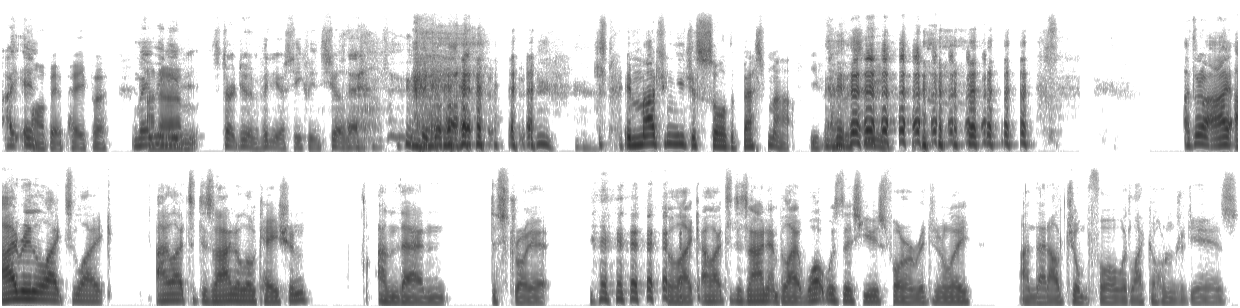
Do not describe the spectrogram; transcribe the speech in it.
I on a bit of paper. maybe and, need um, to start doing video can show that. just imagine you just saw the best map you've ever seen. I don't know. I, I really like to like I like to design a location and then destroy it. So like I like to design it and be like, what was this used for originally? And then I'll jump forward like a hundred years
